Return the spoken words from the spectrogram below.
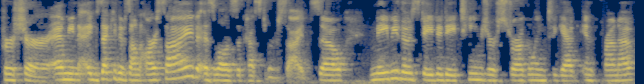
For sure. I mean, executives on our side as well as the customer side. So maybe those day to day teams you're struggling to get in front of,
